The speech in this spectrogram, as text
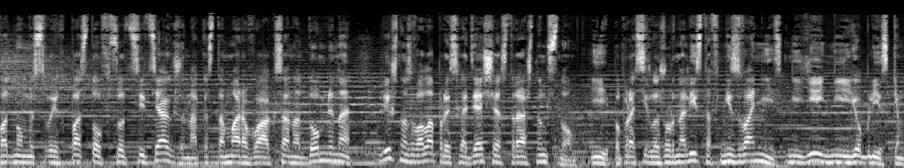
В одном из своих постов в соцсетях жена Костомарова Оксана Домнина лишь назвала происходящее страшным сном и попросила просила журналистов не звонить ни ей, ни ее близким.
